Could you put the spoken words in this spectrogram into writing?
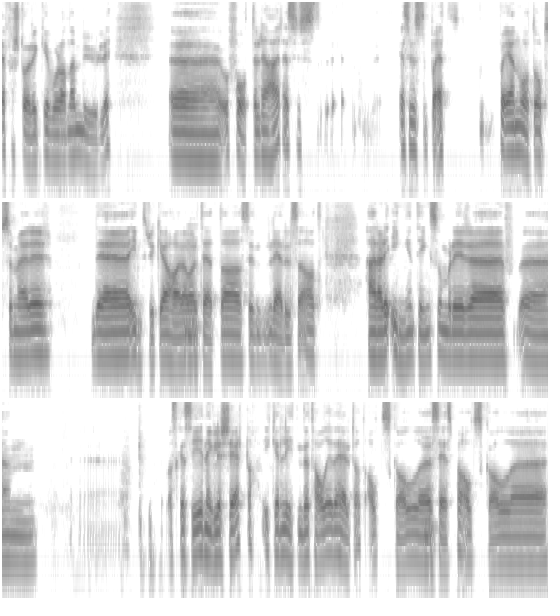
jeg forstår ikke hvordan det er mulig eh, å få til det her. Jeg syns, jeg syns det på, et, på en måte oppsummerer det inntrykket jeg har av Mm. Arteta sin ledelse, at her er det ingenting som blir uh, eh, hva skal jeg si, neglisjert. da. Ikke en liten detalj i det hele tatt. Alt skal Mm. ses på, alt skal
